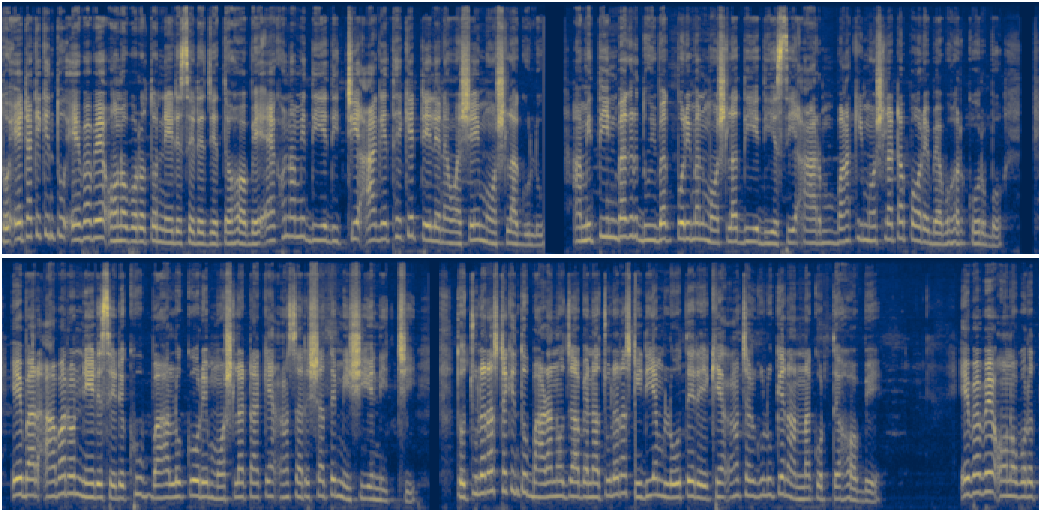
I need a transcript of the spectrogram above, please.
তো এটাকে কিন্তু এভাবে অনবরত নেড়ে সেড়ে যেতে হবে। এখন আমি দিয়ে দিচ্ছি আগে থেকে টেলে নেওয়া সেই মশলাগুলো। আমি তিন ভাগের দুই ভাগ পরিমাণ মশলা দিয়ে দিয়েছি আর বাকি মশলাটা পরে ব্যবহার করব। এবার আবারও নেড়ে সেড়ে খুব ভালো করে মশলাটাকে আচারের সাথে মিশিয়ে নিচ্ছি। তো চুলা রাসটা কিন্তু বাড়ানো যাবে না। চুলা রাস মিডিয়াম লোতে রেখে আচারগুলোকে রান্না করতে হবে। এভাবে অনবরত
